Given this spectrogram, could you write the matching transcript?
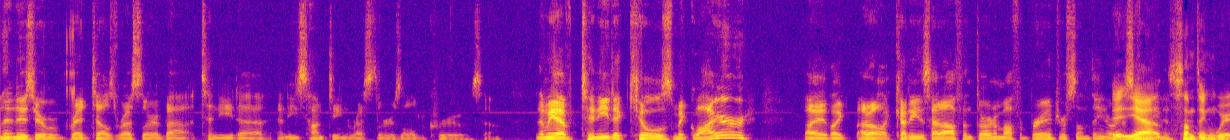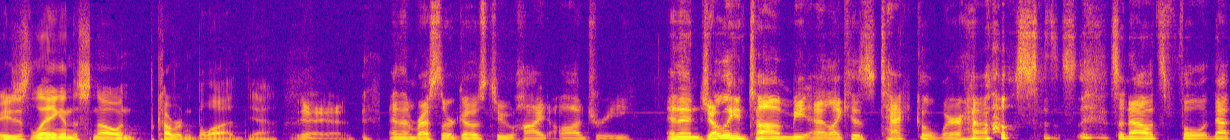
then news here, Red tells Ressler about Tanida, and he's hunting Ressler's old crew. So then we have Tanida kills McGuire by like I don't know, like cutting his head off and throwing him off a bridge or something. Or It- yeah, his- something weird. He's just laying in the snow and covered in blood. Yeah. yeah, yeah. And then Ressler goes to hide Audrey. And then Jolie and Tom meet at like his tactical warehouse. so now it's full. Now,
